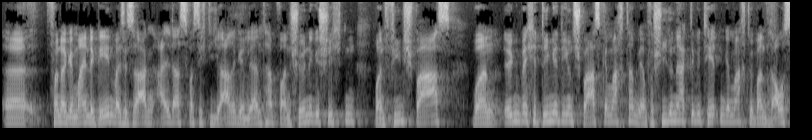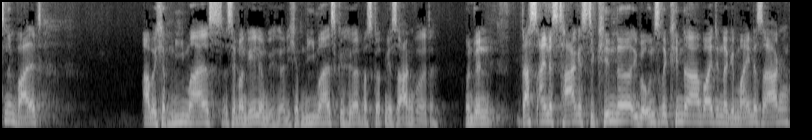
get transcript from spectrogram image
von der Gemeinde gehen, weil sie sagen, all das, was ich die Jahre gelernt habe, waren schöne Geschichten, waren viel Spaß, waren irgendwelche Dinge, die uns Spaß gemacht haben. Wir haben verschiedene Aktivitäten gemacht, wir waren draußen im Wald, aber ich habe niemals das Evangelium gehört. Ich habe niemals gehört, was Gott mir sagen wollte. Und wenn das eines Tages die Kinder über unsere Kinderarbeit in der Gemeinde sagen,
